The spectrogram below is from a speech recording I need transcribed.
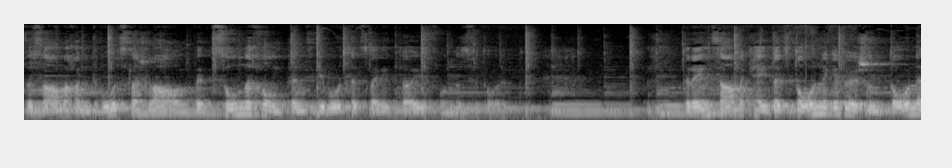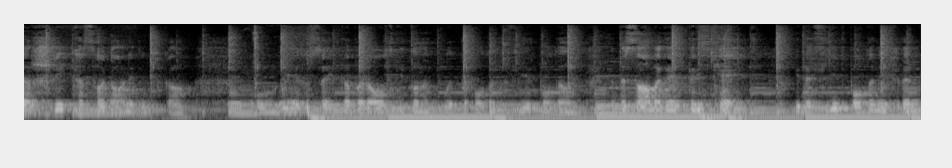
Der Samen kann in die Wurzeln schlagen und wenn die Sonne kommt, dann sind die Wurzeln zu wenig tief und es verdorrt. Der eine Samen geht ins Dornengebüsch und Dornen ersticken, es kann gar nicht aufgehen. Und Jesus sagt aber auch, es gibt auch einen guten Boden, einen Vierboden. Und wenn der Samen dort reingeht, in den vierten Boden nicht, dann,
